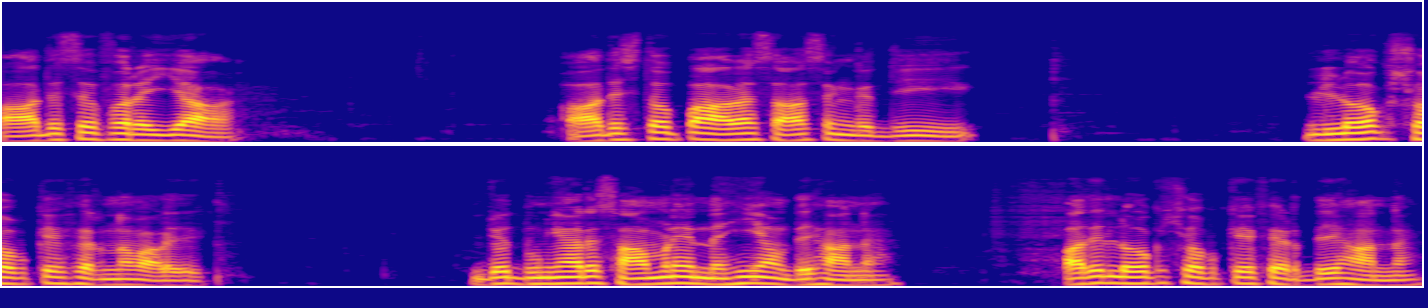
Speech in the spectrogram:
ਆਦਿਸ ਫਰਈਆ ਆਦਿਸ ਤੋਂ ਭਾਵ ਹੈ ਸਾਧ ਸੰਗਤ ਜੀ। ਲੋਕ ਛੁਪ ਕੇ ਫਿਰਨ ਵਾਲੇ। ਜੋ ਦੁਨੀਆ ਦੇ ਸਾਹਮਣੇ ਨਹੀਂ ਆਉਂਦੇ ਹਨ ਅਤੇ ਲੋਕ ਛੁਪ ਕੇ ਫਿਰਦੇ ਹਨ।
